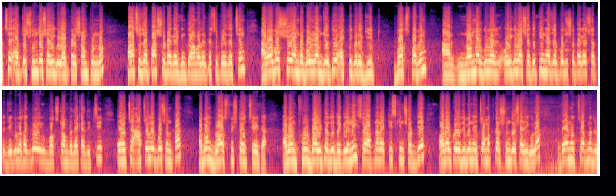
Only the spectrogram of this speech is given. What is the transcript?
আছে। এত সুন্দর শাড়িগুলো আপনারা সম্পূর্ণ পাঁচ হাজার পাঁচশো টাকায় কিন্তু আমাদের কাছে পেয়ে যাচ্ছেন। আর অবশ্যই আমরা বললাম যেহেতু একটি করে গিফট বক্স পাবেন। আর নর্মালগুলোর ওইগুলোর সাথে তিন হাজার পঁচিশশো টাকার সাথে যেগুলো থাকবে, ওই বক্সটা আমরা দেখা দিচ্ছি। এ হচ্ছে আঁচলের পোষণটা এবং ব্লাউজ পিসটা হচ্ছে এটা। এবং ফুল বডিটা তো দেখলেনই। সো আপনারা একটি স্ক্রিনশট দিয়ে অর্ডার করে দিবেন এই চমৎকার সুন্দর শাড়িগুলা। দেন হচ্ছে আপনাদের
